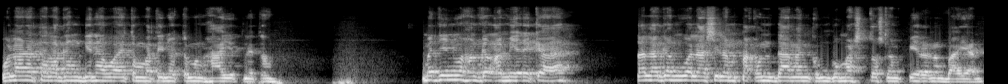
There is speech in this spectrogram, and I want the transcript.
Wala na talagang ginawa itong matino itong mga hayop na ito. Imagine mo hanggang Amerika, talagang wala silang pakundangan kung gumastos ng pira ng bayan.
